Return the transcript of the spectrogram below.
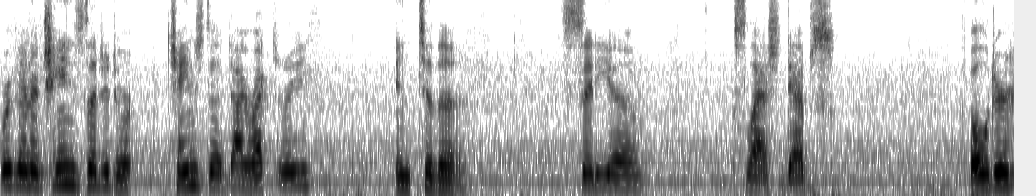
we're gonna change the change the directory into the Cydia slash debs folder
